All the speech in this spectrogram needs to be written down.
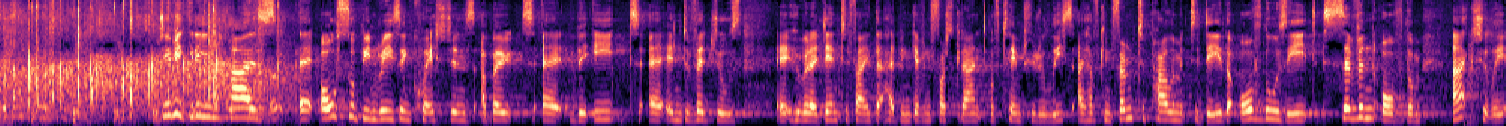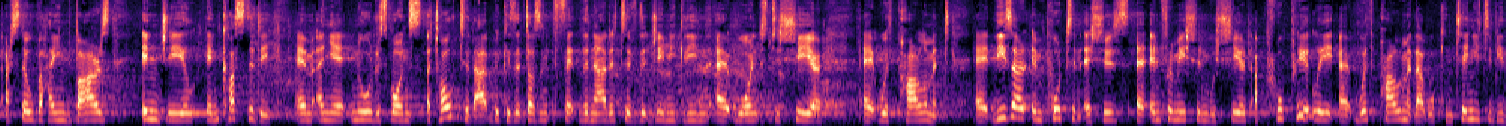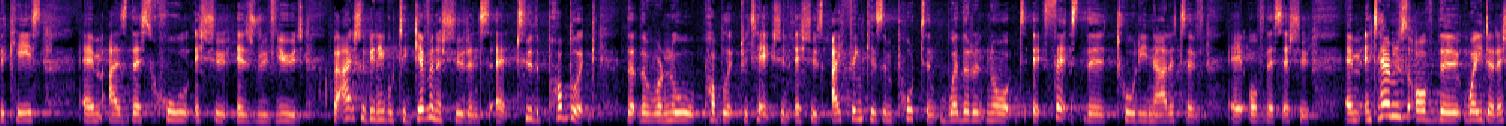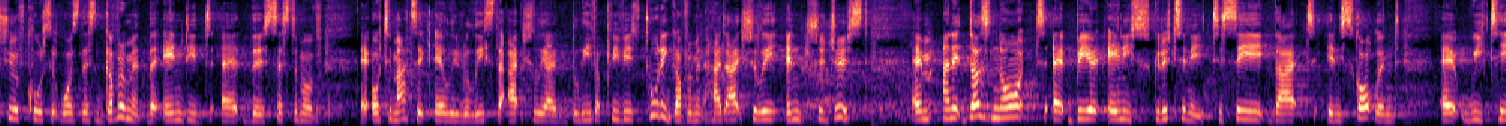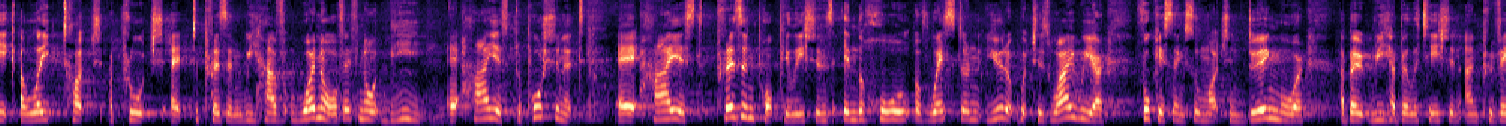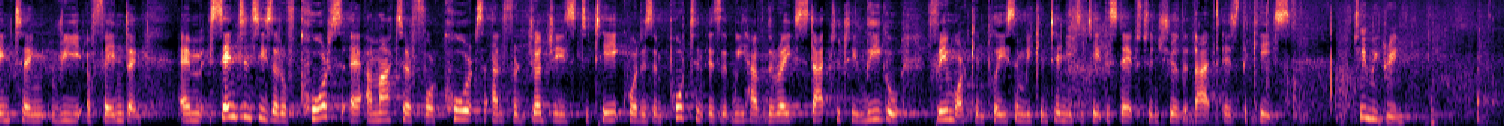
Jamie Green has uh, also been raising questions about uh, the eight uh, individuals uh, who were identified that had been given first grant of temporary release. I have confirmed to Parliament today that of those eight, seven of them actually are still behind bars in jail in custody um, and yet no response at all to that because it doesn't fit the narrative that Jamie Green uh, wants to share uh, with Parliament. Uh, these are important issues. Uh, information was shared appropriately uh, with Parliament. That will continue to be the case um, as this whole issue is reviewed, but actually being able to give an assurance uh, to the public that there were no public protection issues, I think is important, whether or not it fits the Tory narrative uh, of this issue. Um, in terms of the wider issue, of course, it was this government that ended uh, the system of uh, automatic early release that actually, I believe, a previous Tory government had actually introduced. Um, and it does not uh, bear any scrutiny to say that in Scotland, uh, we take a light-touch approach uh, to prison. We have one of, if not the uh, highest proportionate, uh, highest prison populations in the whole of Western Europe, which is why we are focusing so much and doing more about rehabilitation and preventing re-offending. Um, sentences are, of course, uh, a matter for courts and for judges to take. What is important is that we have the right statutory legal framework in place and we continue to take the steps to ensure that that is the case. Jamie Green.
